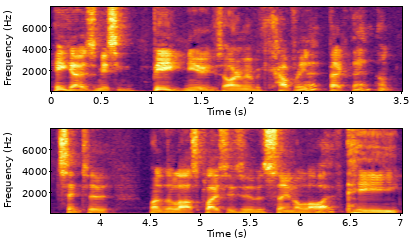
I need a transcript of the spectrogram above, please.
He goes missing. Big news. I remember covering it back then. I'm sent to one of the last places he was seen alive. He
